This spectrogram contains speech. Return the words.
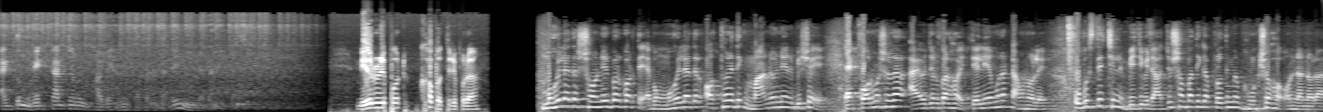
একদম নেককারজনকভাবে আমি ঘটনাটাকে জানাইতে চাই ব্যুরো রিপোর্ট, খবর ত্রিপুরা। মহিলাদের স্বনির্ভর করতে এবং মহিলাদের অর্থনৈতিক মানউন্নয়নের বিষয়ে এক কর্মশালার আয়োজন করা হয় তেলিয়ামুরা টাউন হলে। উপস্থিত ছিলেন বিজেপি রাজ্য সম্পাদিকা প্রতিমা ভৌমিক সহ অন্যান্যরা।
